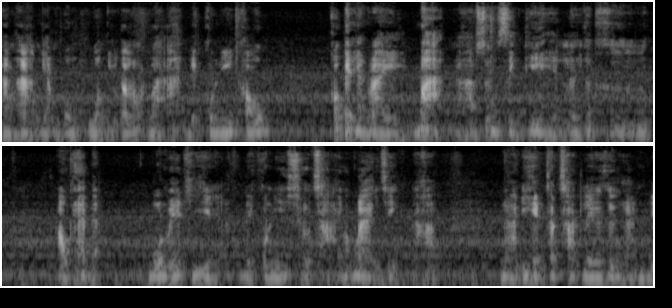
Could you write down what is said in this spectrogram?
ห่างๆอย่างห่วงๆอยู่ตลอดว่าเด็กคนนี้เขาเขาเป็นอย่างไรบ้างนะครับ ซึ่งสิ่งที่เห็นเลยก็คือ เอาแค่แบบบนเวทีเนี่ยเด็กคนนี้เฉิดฉายมากๆจริงๆนะครับ งานที่เห็นชัดๆเลยก็คืองานเด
